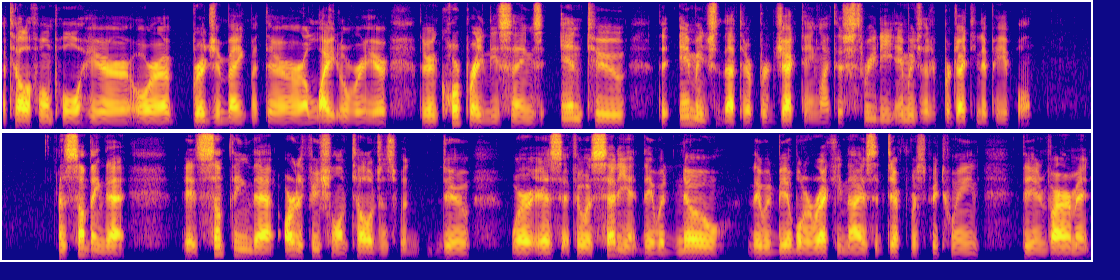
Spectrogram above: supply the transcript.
a telephone pole here or a bridge embankment there or a light over here. They're incorporating these things into the image that they're projecting, like this 3D image that they're projecting to people. It's something that it's something that artificial intelligence would do, whereas if it was sentient, they would know they would be able to recognize the difference between the environment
